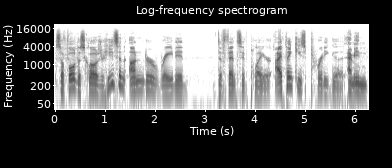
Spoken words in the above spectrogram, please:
So full disclosure, he's an underrated defensive player. I think he's pretty good. I mean,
